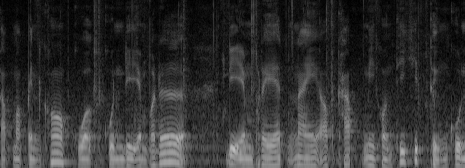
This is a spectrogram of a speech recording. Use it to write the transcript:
กลับมาเป็นครอบครัวคุณดีเอ็มเพอร์ดีเอ็มเพรสในออฟคัพมีคนที่คิดถึงคุณ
